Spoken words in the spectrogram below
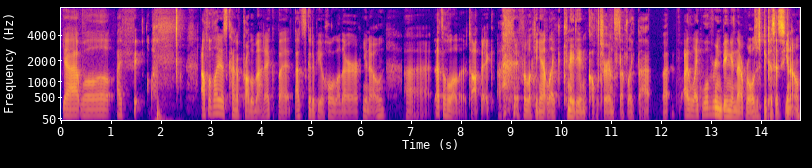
Yeah, well, I feel Alpha Flight is kind of problematic, but that's going to be a whole other, you know, uh, that's a whole other topic if we're looking at like Canadian culture and stuff like that. But I like Wolverine being in that role just because it's, you know,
